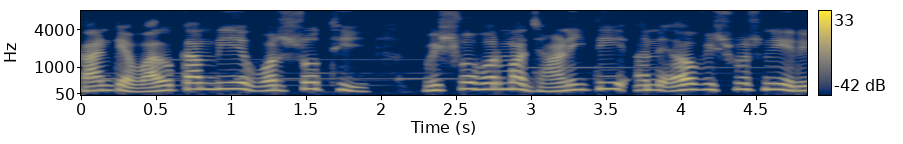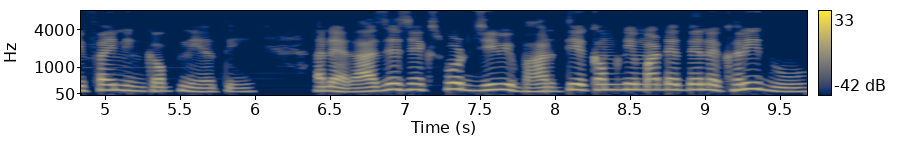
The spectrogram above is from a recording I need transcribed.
કારણ કે વાલકામ્બી એ વર્ષોથી વિશ્વભરમાં જાણીતી અને અવિશ્વસનીય રિફાઇનિંગ કંપની હતી અને રાજેશ એક્સપોર્ટ જેવી ભારતીય કંપની માટે તેને ખરીદવું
